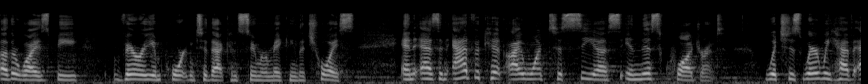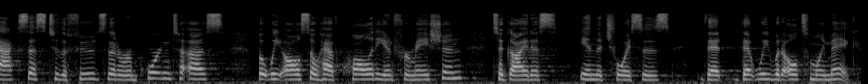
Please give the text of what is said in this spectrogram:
otherwise be very important to that consumer making the choice. And as an advocate, I want to see us in this quadrant, which is where we have access to the foods that are important to us, but we also have quality information to guide us in the choices that, that we would ultimately make.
